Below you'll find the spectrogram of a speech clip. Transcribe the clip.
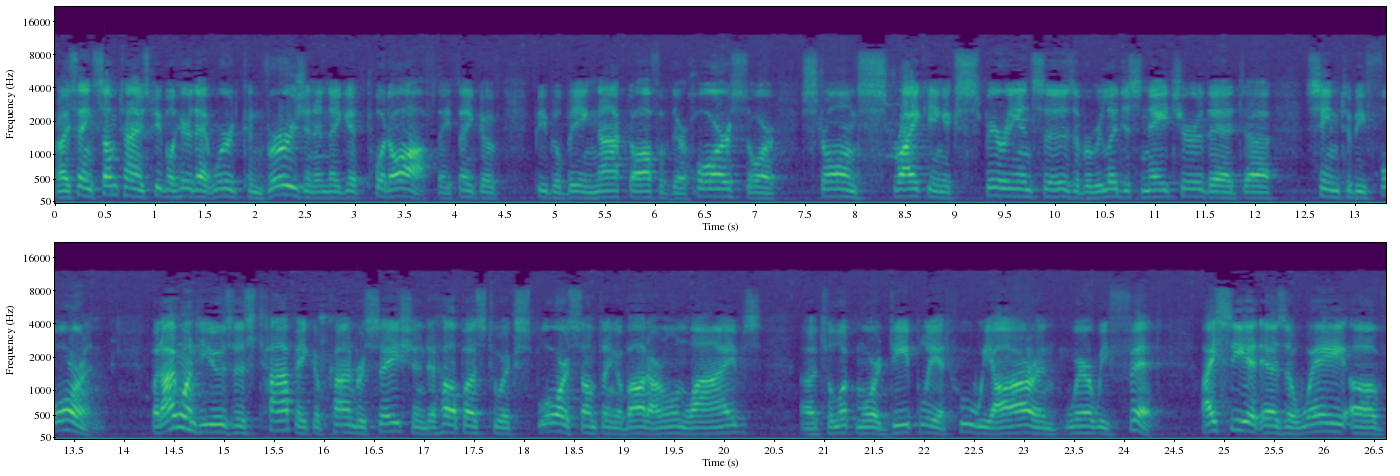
I think sometimes people hear that word conversion and they get put off. They think of people being knocked off of their horse or strong, striking experiences of a religious nature that uh, seem to be foreign. But I want to use this topic of conversation to help us to explore something about our own lives, uh, to look more deeply at who we are and where we fit. I see it as a way of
